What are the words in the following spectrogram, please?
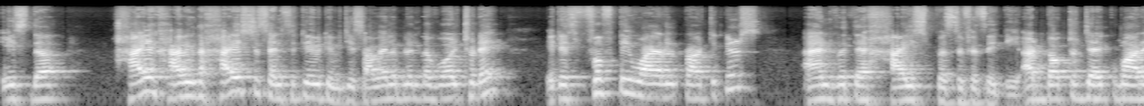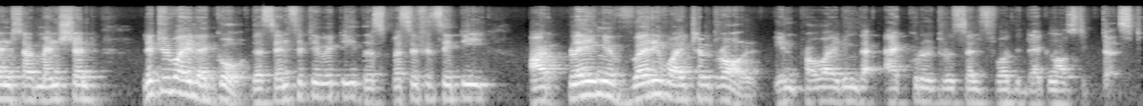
is the high, having the highest sensitivity which is available in the world today. It is 50 viral particles and with a high specificity. As Dr. Jayakumar and sir mentioned little while ago, the sensitivity, the specificity are playing a very vital role in providing the accurate results for the diagnostic test.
